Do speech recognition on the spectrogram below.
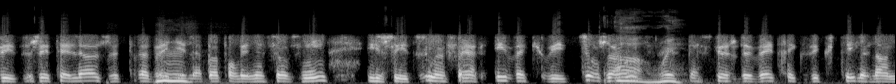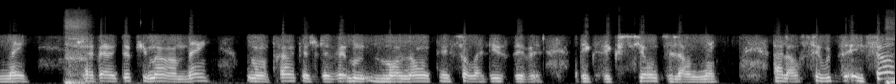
J'étais là, je travaillais mhm. là-bas pour les Nations Unies et j'ai dû me faire évacuer d'urgence ah, parce que je devais être exécuté le lendemain. J'avais un document en main montrant que je devais, mon nom était sur la liste d'exécution du lendemain. Alors, c'est et ça,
